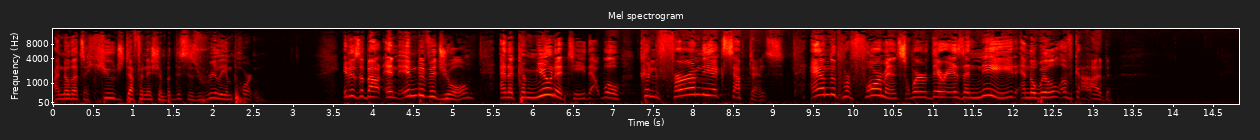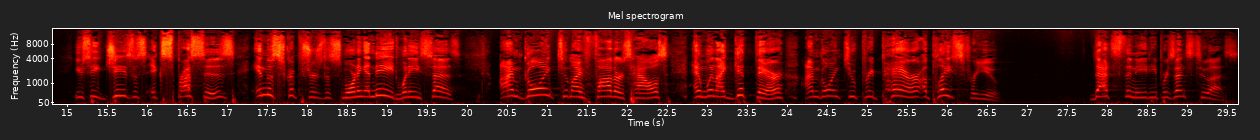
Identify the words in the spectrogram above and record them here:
I know that's a huge definition, but this is really important. It is about an individual and a community that will confirm the acceptance and the performance where there is a need and the will of God. You see, Jesus expresses in the scriptures this morning a need when he says, I'm going to my father's house, and when I get there, I'm going to prepare a place for you. That's the need he presents to us.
